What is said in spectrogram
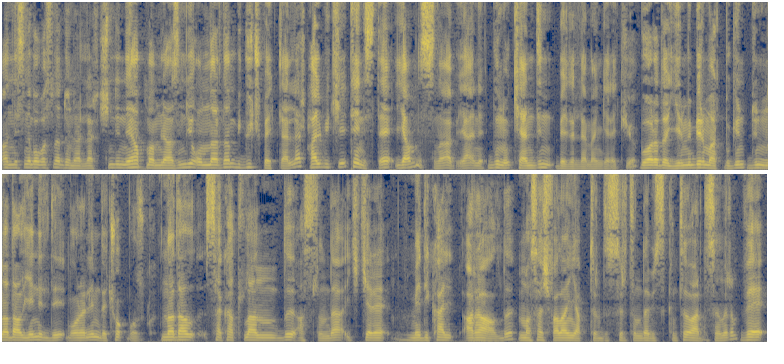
annesine babasına dönerler. Şimdi ne yapmam lazım diye onlardan bir güç beklerler. Halbuki teniste yalnızsın abi yani bunu kendin belirlemen gerekiyor. Bu arada 21 Mart bugün dün Nadal yenildi. Moralim de çok bozuk. Nadal sakatlandı aslında. iki kere medikal ara aldı. Masaj falan yaptırdı. Sırtında bir sıkıntı vardı sanırım. Ve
